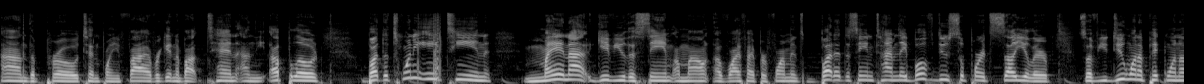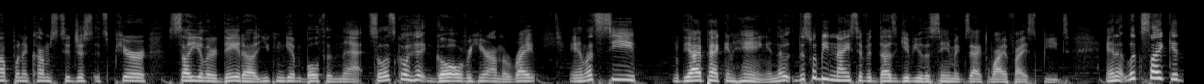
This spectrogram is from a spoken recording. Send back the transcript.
on the Pro 10.5. We're getting about 10 on the upload but the 2018 may not give you the same amount of Wi-Fi performance, but at the same time, they both do support cellular. So if you do want to pick one up when it comes to just its pure cellular data, you can get both in that. So let's go ahead, and go over here on the right, and let's see if the iPad can hang. And th this would be nice if it does give you the same exact Wi-Fi speeds. And it looks like it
